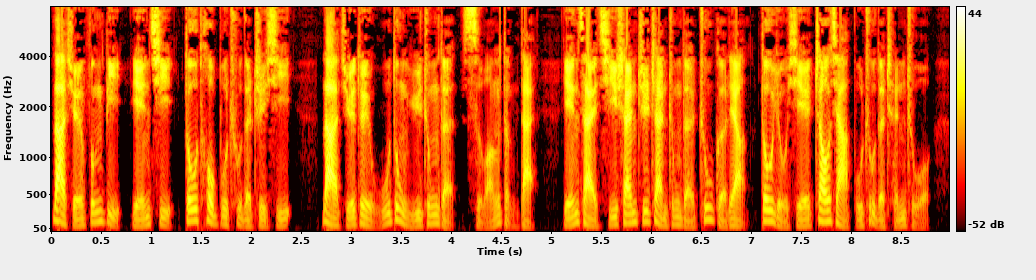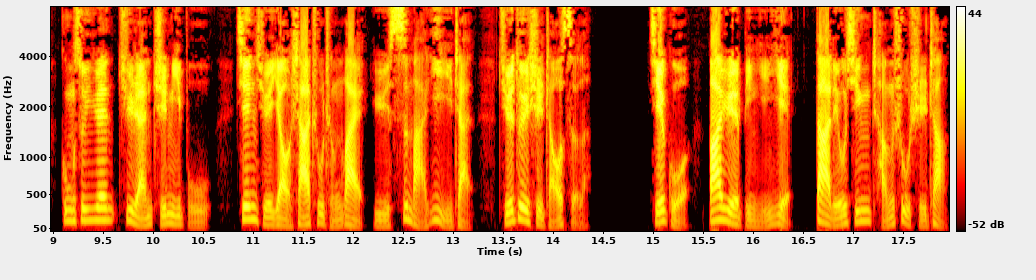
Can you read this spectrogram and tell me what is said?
那全封闭连气都透不出的窒息，那绝对无动于衷的死亡等待，连在岐山之战中的诸葛亮都有些招架不住的沉着，公孙渊居然执迷不悟，坚决要杀出城外与司马懿一战，绝对是找死了。结果八月丙寅夜，大流星长数十丈，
